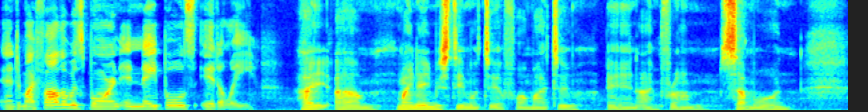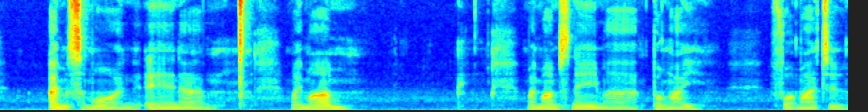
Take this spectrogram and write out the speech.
and my father was born in Naples, Italy. Hi, um, my name is Timoteo Fuamatu, and I'm from Samoan. I'm a Samoan, and um, my mom my mom's name uh, Pongai Fuamatu.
